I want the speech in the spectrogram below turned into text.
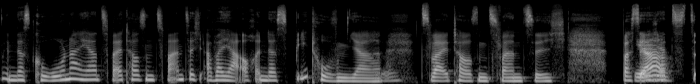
in das Corona-Jahr 2020, aber ja auch in das Beethoven-Jahr mhm. 2020 was ja. ja. jetzt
